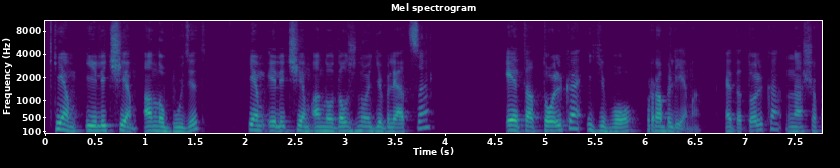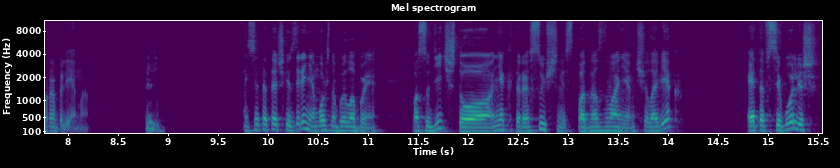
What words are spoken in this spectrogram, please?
кем или чем оно будет, кем или чем оно должно являться, это только его проблема. Это только наша проблема. с этой точки зрения можно было бы посудить, что некоторая сущность под названием человек — это всего лишь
